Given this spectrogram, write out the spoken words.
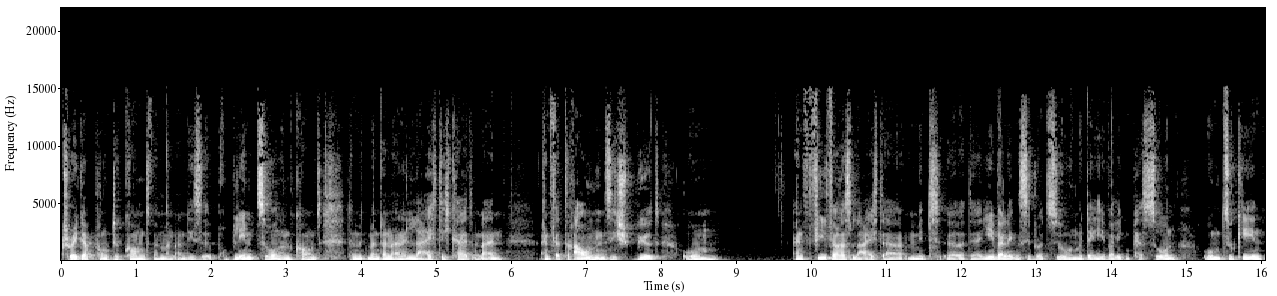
Triggerpunkte kommt, wenn man an diese Problemzonen kommt, damit man dann eine Leichtigkeit und ein, ein Vertrauen in sich spürt, um ein Vielfaches leichter mit äh, der jeweiligen Situation, mit der jeweiligen Person umzugehen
